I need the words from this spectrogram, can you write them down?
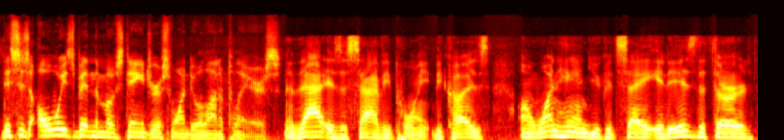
This has always been the most dangerous one to a lot of players. Now that is a savvy point because on one hand you could say it is the third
